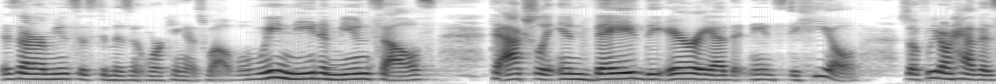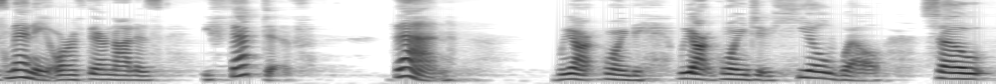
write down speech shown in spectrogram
is that our immune system isn't working as well. Well, we need immune cells to actually invade the area that needs to heal. So if we don't have as many, or if they're not as effective, then we aren't going to we aren't going to heal well. So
